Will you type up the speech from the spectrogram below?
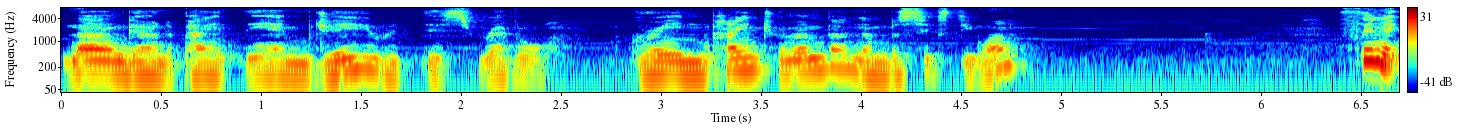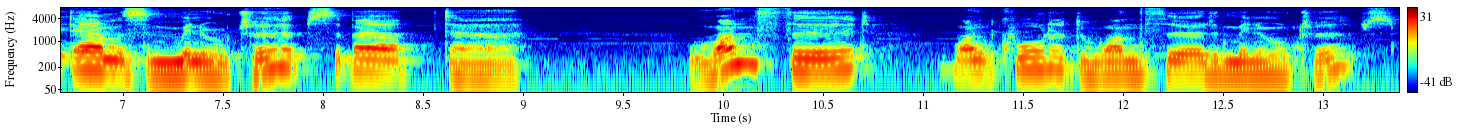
Now I'm going to paint the MG with this Revell green paint, remember, number 61. Thin it down with some mineral turps, about uh, one third, one quarter to one third of mineral turps.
